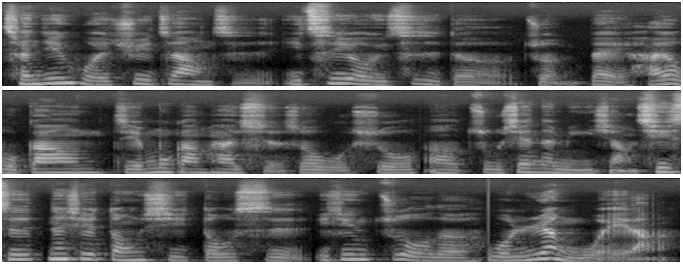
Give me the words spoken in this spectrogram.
曾经回去这样子一次又一次的准备，还有我刚刚节目刚开始的时候我说，呃，祖先的冥想，其实那些东西都是已经做了，我认为啦。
